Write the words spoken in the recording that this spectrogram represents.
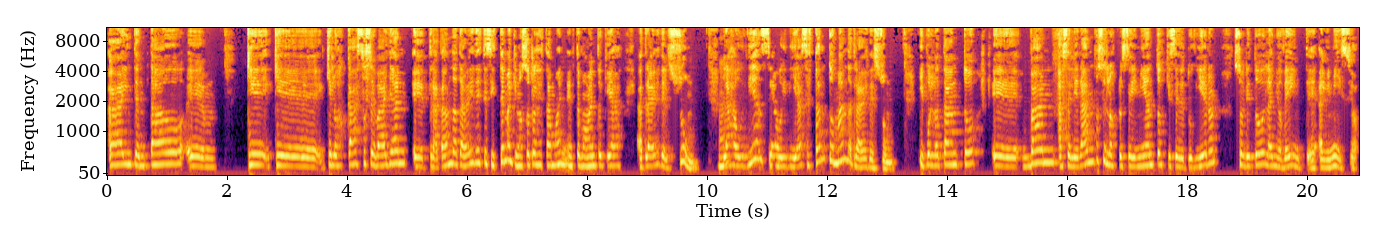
ha intentado... Eh, que, que, los casos se vayan eh, tratando a través de este sistema que nosotros estamos en este momento que a, a través del Zoom. Las audiencias hoy día se están tomando a través de Zoom y por lo tanto eh, van acelerándose los procedimientos que se detuvieron, sobre todo el año 20 al inicio.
